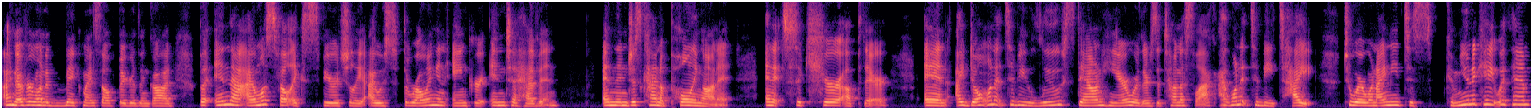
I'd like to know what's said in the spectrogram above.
I never want to make myself bigger than God. But in that, I almost felt like spiritually, I was throwing an anchor into heaven and then just kind of pulling on it. And it's secure up there. And I don't want it to be loose down here where there's a ton of slack. I want it to be tight to where when I need to communicate with him,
